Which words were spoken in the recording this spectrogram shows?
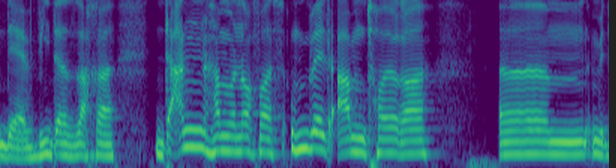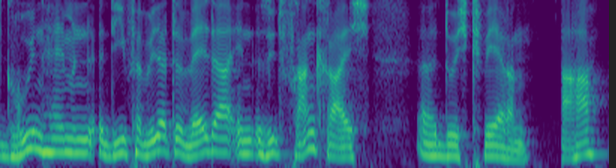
Der Widersacher. Dann haben wir noch was Umweltabenteurer ähm, mit Grünhelmen, die verwilderte Wälder in Südfrankreich äh, durchqueren. Aha.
